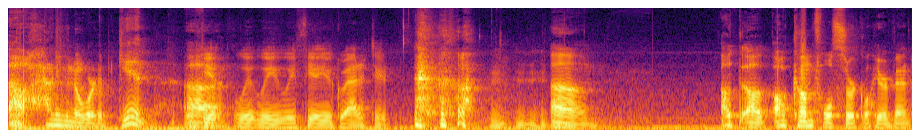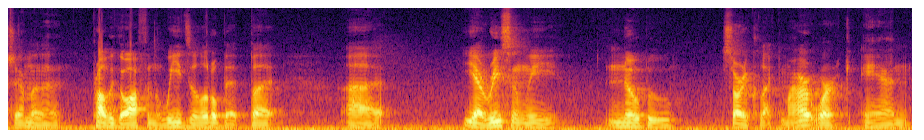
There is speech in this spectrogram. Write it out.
oh i don't even know where to begin We, Uh, feel, we, we, we feel your gratitude. um, I'll, I'll, I'll come full circle here eventually. I'm gonna probably go off in the weeds a little bit, but uh, yeah, recently Nobu started collecting my artwork, and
